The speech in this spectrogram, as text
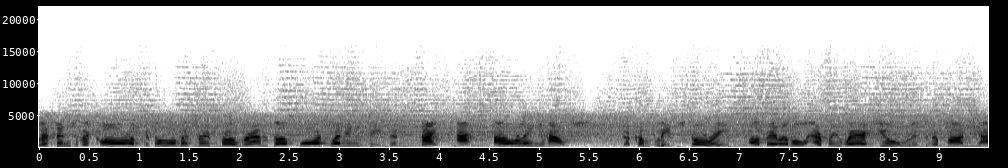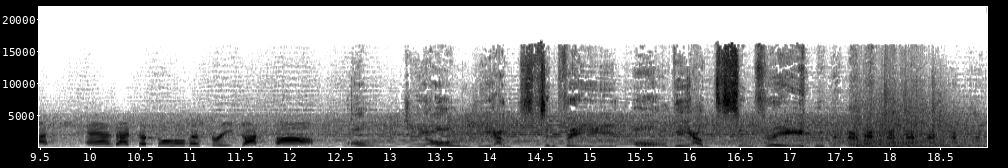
Listen to the Call of Cthulhu Mystery Program's award winning season, Night at Howling House. The complete story available everywhere you listen to podcasts and at CthulhuMystery.com. All ye, all ye outs and free, all the outs and free.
